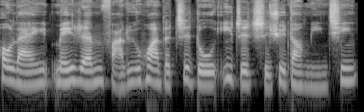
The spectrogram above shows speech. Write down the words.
后来，媒人法律化的制度一直持续到明清，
